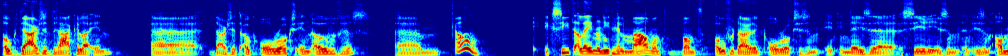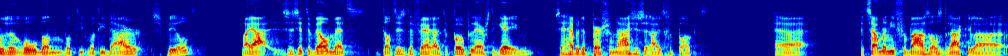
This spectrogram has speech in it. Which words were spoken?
Ook daar zit Dracula in. Eh, daar zit ook Olrox in, overigens. Ehm, Oh, ik zie het alleen nog niet helemaal, want, want overduidelijk Olrox is een, in, in deze serie is een, een- is een andere rol dan wat hij wat hij daar speelt. Maar ja, ze zitten wel met, dat is de veruit de populairste game. Ze hebben de personages eruit gepakt. Eh, het zou me niet verbazen als Dracula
